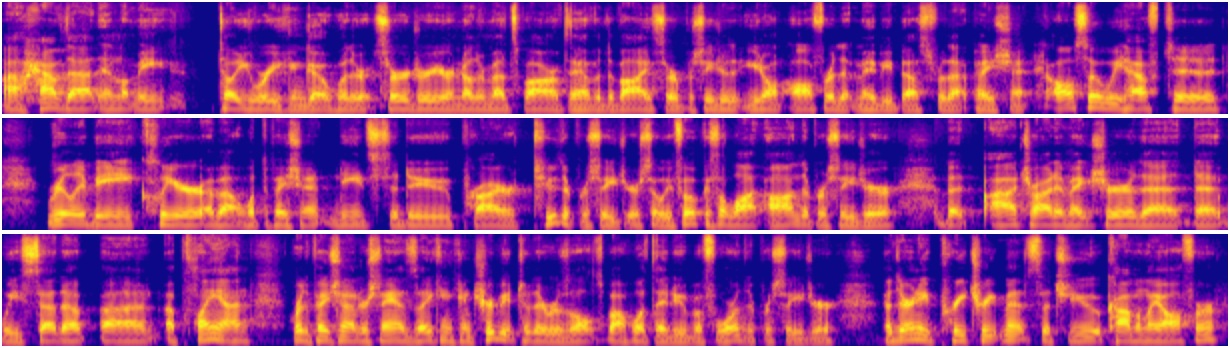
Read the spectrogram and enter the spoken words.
uh, have that, and let me tell you where you can go, whether it's surgery or another med spa, or if they have a device or a procedure that you don't offer that may be best for that patient. Also, we have to really be clear about what the patient needs to do prior to the procedure. So we focus a lot on the procedure, but I try to make sure that, that we set up a plan where the patient understands they can contribute to their results by what they do before the procedure. Are there any pre-treatments that you commonly offer?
